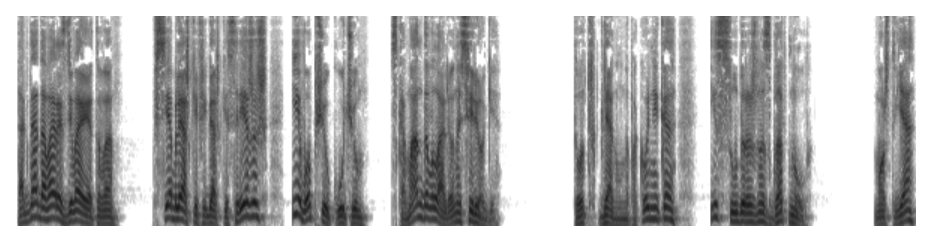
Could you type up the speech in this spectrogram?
Тогда давай раздевай этого. Все бляшки-фигашки срежешь и в общую кучу, скомандовала Алена Сереге. Тот глянул на покойника и судорожно сглотнул. «Может, я?»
